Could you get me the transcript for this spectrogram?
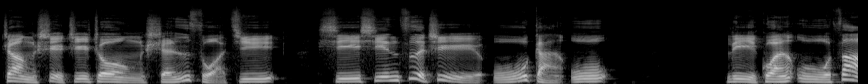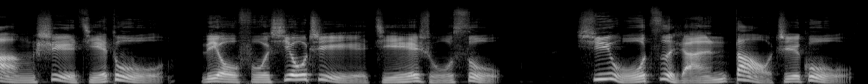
正事之中神所居，喜心自治无感污。历观五脏是节度。六腑修治皆如素，虚无自然道之故。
